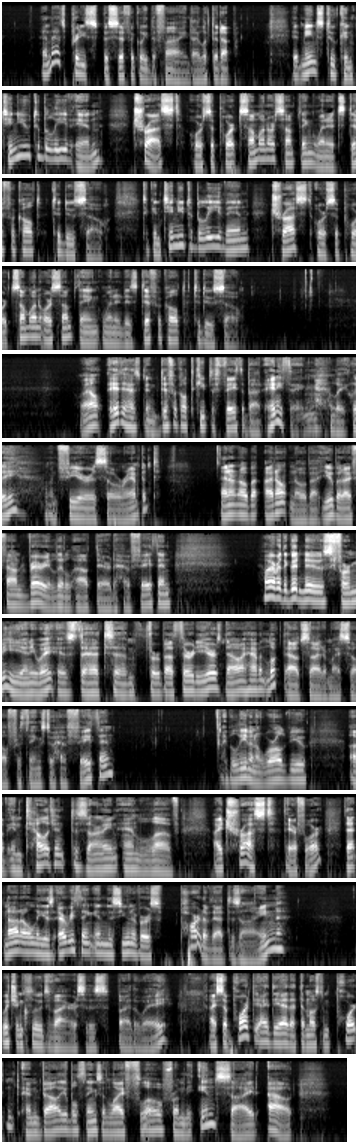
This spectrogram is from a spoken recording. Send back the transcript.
And that's pretty specifically defined. I looked it up. It means to continue to believe in, trust, or support someone or something when it's difficult to do so. To continue to believe in, trust, or support someone or something when it is difficult to do so. Well, it has been difficult to keep the faith about anything lately when fear is so rampant. I don't know about I don't know about you, but I found very little out there to have faith in. However, the good news for me, anyway, is that um, for about 30 years now, I haven't looked outside of myself for things to have faith in. I believe in a worldview of intelligent design and love. I trust, therefore, that not only is everything in this universe part of that design, which includes viruses, by the way, I support the idea that the most important and valuable things in life flow from the inside out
